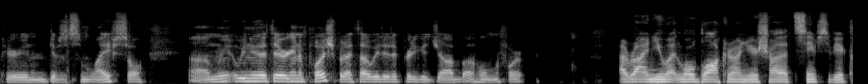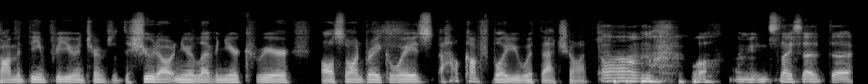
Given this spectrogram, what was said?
period and gives us some life. So. Um, we, we knew that they were going to push, but I thought we did a pretty good job holding the fort. Uh, Ryan, you went low blocker on your shot. That seems to be a common theme for you in terms of the shootout in your 11 year career, also on breakaways. How comfortable are you with that shot? Um, well, I mean, it's nice that uh,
